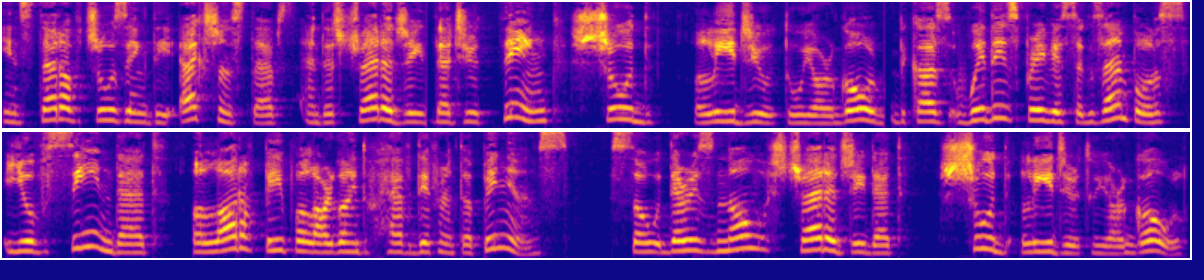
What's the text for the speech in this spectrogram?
instead of choosing the action steps and the strategy that you think should lead you to your goal. Because with these previous examples, you've seen that a lot of people are going to have different opinions. So there is no strategy that should lead you to your goal.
